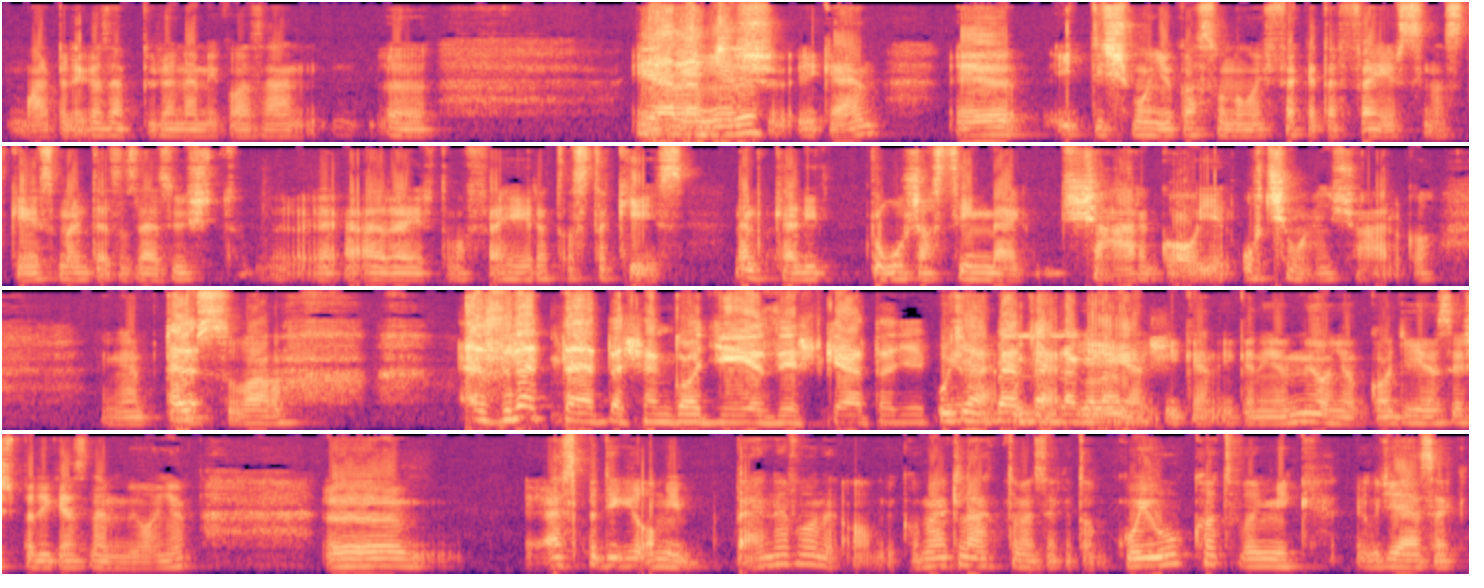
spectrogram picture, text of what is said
már pedig az epüre nem igazán ö, érvényes, igen. Ö, Itt is mondjuk azt mondom, hogy fekete-fehér szín azt kész, mert ez az ezüst, erre értem a fehéret, azt a kész. Nem kell itt rózsaszín, meg sárga, ilyen ocsmány sárga. Igen, nem tudom, Ez- szóval... Ez rettenetesen gagyi érzést kelt egyébként. Ugye, bennem ugye igen, igen, igen, ilyen műanyag gagyi érzést, pedig ez nem műanyag. Ö, ez pedig, ami benne van, amikor megláttam ezeket a golyókat, vagy mik, ugye ezek,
